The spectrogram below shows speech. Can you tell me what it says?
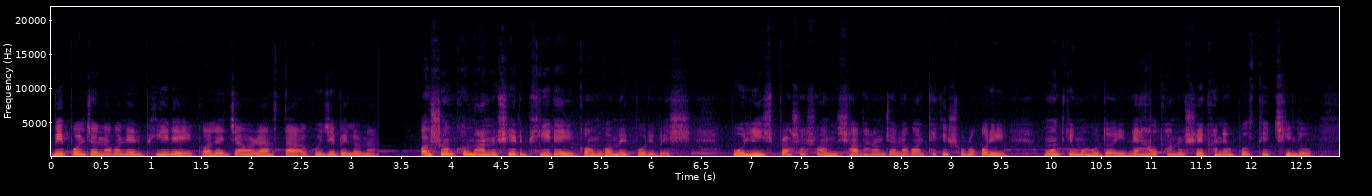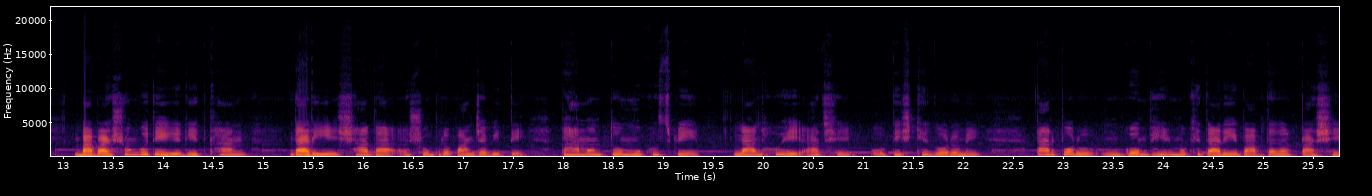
বিপুল জনগণের ভিড়ে কলেজ যাওয়ার রাস্তা খুঁজে পেল না। অসংখ্য মানুষের ভিড়ে গমগমে পরিবেশ। পুলিশ, প্রশাসন, সাধারণ জনগণ থেকে শুরু করে মন্ত্রী মহোদয়, নেহাল খানও সেখানে উপস্থিত ছিল। বাবার সঙ্গ দিয়ে রিদ খান দাঁড়িয়ে সাদা, শুভ্র পাঞ্জাবিতে ঘামন্ত মুখশ্রী লাল হয়ে আছে অতিষ্ঠে গরমে। তারপরও গম্ভীর মুখে দাঁড়িয়ে বাপদাদার পাশে।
